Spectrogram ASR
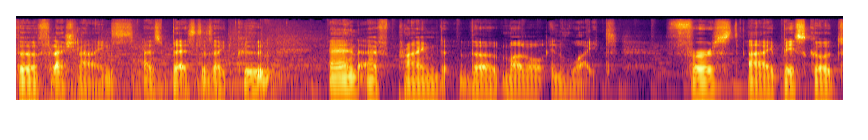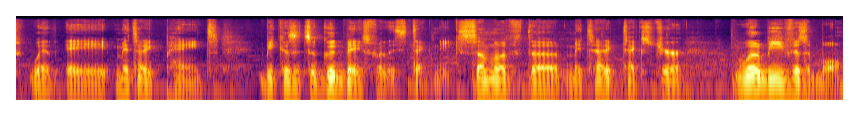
the flash lines as best as I could and I've primed the model in white. First I base coat with a metallic paint because it's a good base for this technique. Some of the metallic texture will be visible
